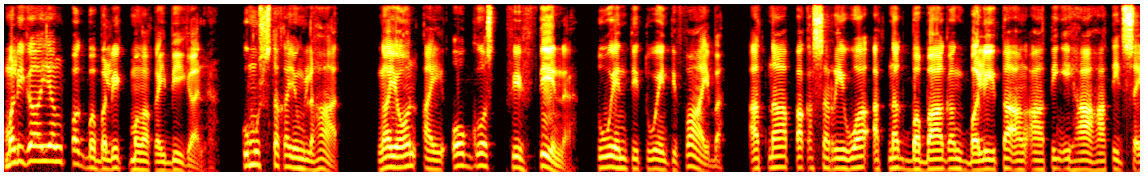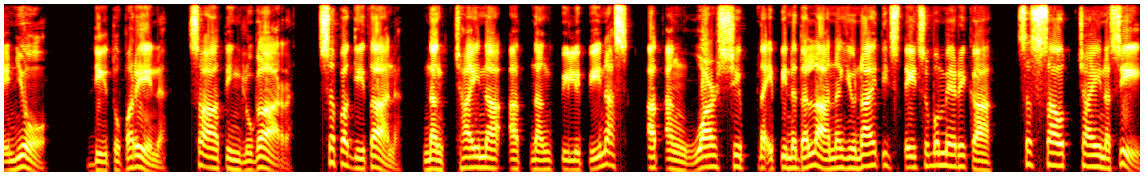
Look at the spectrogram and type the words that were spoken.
Maligayang pagbabalik mga kaibigan. Kumusta kayong lahat? Ngayon ay August 15, 2025 at napakasariwa at nagbabagang balita ang ating ihahatid sa inyo. Dito pa rin sa ating lugar sa pagitan ng China at ng Pilipinas at ang warship na ipinadala ng United States of America sa South China Sea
